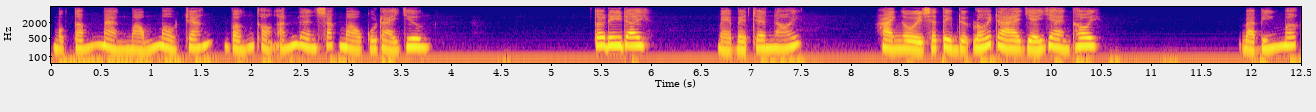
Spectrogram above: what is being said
Một tấm màn mỏng màu trắng vẫn còn ánh lên sắc màu của đại dương. Tôi đi đây, mẹ bề trên nói. Hai người sẽ tìm được lối ra dễ dàng thôi. Bà biến mất,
